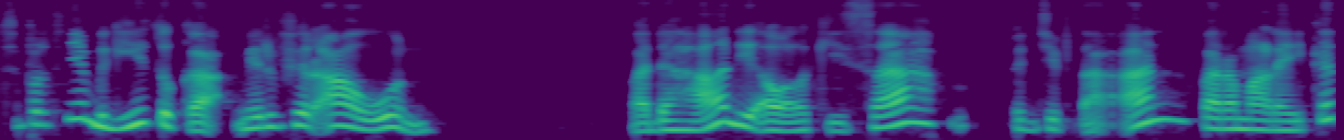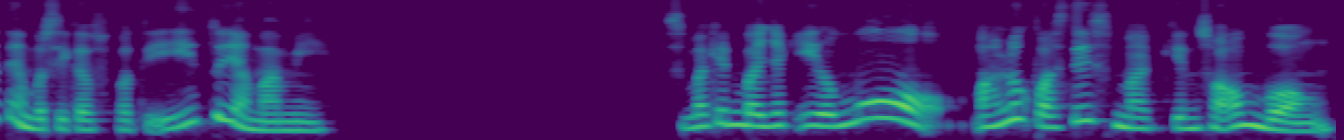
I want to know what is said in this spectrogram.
Sepertinya begitu, Kak, mirip Firaun. Padahal di awal kisah penciptaan, para malaikat yang bersikap seperti itu ya, Mami. Semakin banyak ilmu, makhluk pasti semakin sombong.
